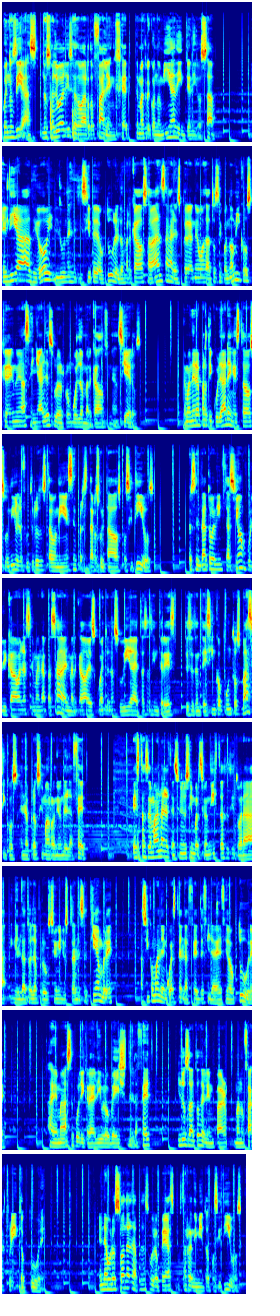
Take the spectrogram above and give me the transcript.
Buenos días, los saluda Luis Eduardo Fallen, Head de Macroeconomía de IntelioSAP. El día de hoy, lunes 17 de octubre, los mercados avanzan a la espera de nuevos datos económicos que den nuevas señales sobre el rumbo de los mercados financieros. De manera particular, en Estados Unidos los futuros estadounidenses presentan resultados positivos. Tras el dato de la inflación publicado la semana pasada, el mercado descuenta una subida de tasas de interés de 75 puntos básicos en la próxima reunión de la Fed. Esta semana la atención de los inversionistas se situará en el dato de la producción industrial de septiembre, así como en la encuesta de la Fed de Filadelfia de octubre. Además, se publicará el libro Beige de la Fed y los datos del Empire Manufacturing de octubre. En la eurozona, las bolsas europeas muestran rendimientos positivos.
